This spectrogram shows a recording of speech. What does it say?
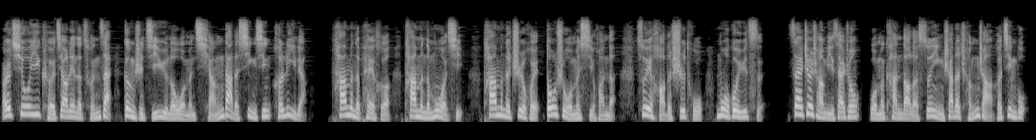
而邱一可教练的存在，更是给予了我们强大的信心和力量。他们的配合，他们的默契，他们的智慧，都是我们喜欢的。最好的师徒莫过于此。在这场比赛中，我们看到了孙颖莎的成长和进步，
